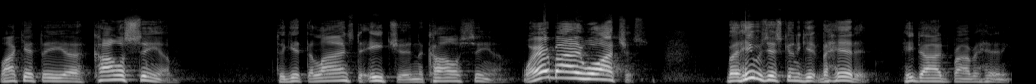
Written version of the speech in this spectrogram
like at the uh, Colosseum, to get the lions to eat you in the Colosseum, where everybody watches. But he was just going to get beheaded. He died by beheading.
